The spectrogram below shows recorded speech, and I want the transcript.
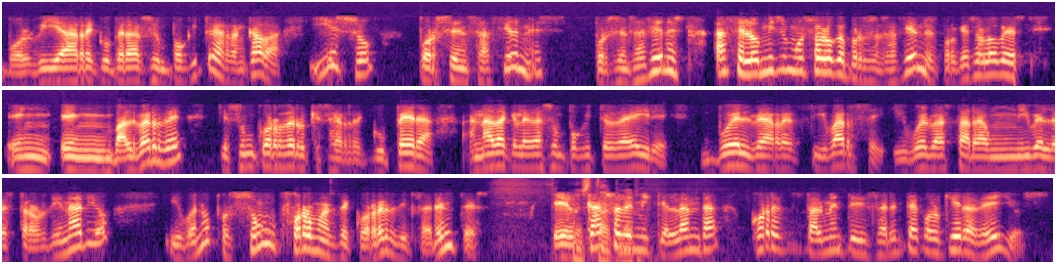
volvía a recuperarse un poquito y arrancaba. Y eso, por sensaciones, por sensaciones, hace lo mismo solo que por sensaciones, porque eso lo ves en, en Valverde, que es un corredor que se recupera, a nada que le das un poquito de aire, vuelve a reactivarse y vuelve a estar a un nivel extraordinario, y bueno, pues son formas de correr diferentes. El Está caso de claro. Mikel Landa corre totalmente diferente a cualquiera de ellos,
